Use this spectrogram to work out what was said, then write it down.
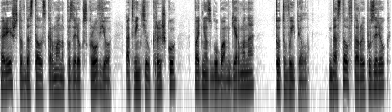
Рештов достал из кармана пузырек с кровью, отвинтил крышку, поднес губам Германа, тот выпил. Достал второй пузырек,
